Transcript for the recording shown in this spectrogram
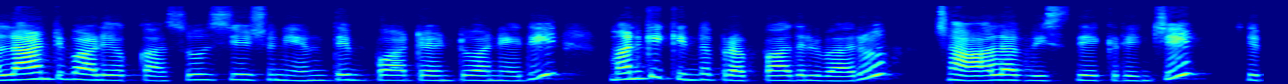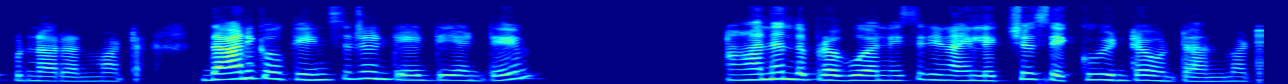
అలాంటి వాళ్ళ యొక్క అసోసియేషన్ ఎంత ఇంపార్టెంట్ అనేది మనకి కింద ప్రపాదుల వారు చాలా విశ్లేకరించి చెప్పున్నారనమాట దానికి ఒక ఇన్సిడెంట్ ఏంటి అంటే ఆనంద ప్రభు అనేసి నేను ఆయన లెక్చర్స్ ఎక్కువ వింటూ ఉంటాను అనమాట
